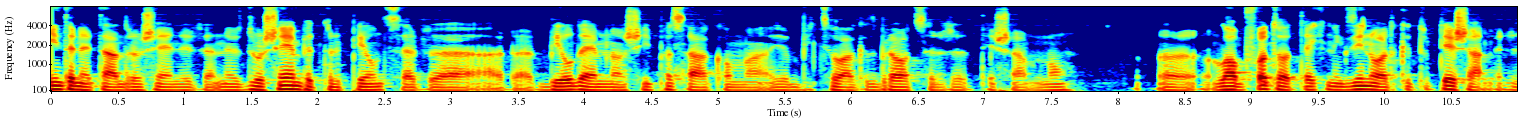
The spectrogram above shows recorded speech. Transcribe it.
internetā droši vien ir, nevis droši vien, bet tur ir pilns ar, ar, ar bildēm no šī pasākuma, jo bija cilvēki, kas brauc ar tiešām, nu, labu fototehniku, zinot, ka tur tiešām ir,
